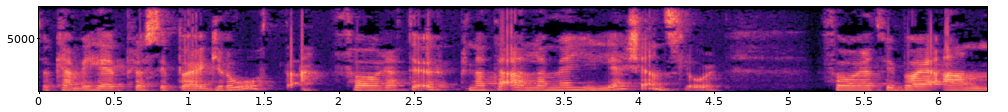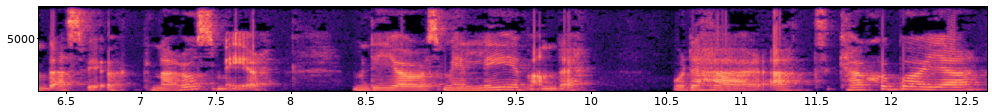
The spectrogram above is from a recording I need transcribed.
Så kan vi helt plötsligt börja gråta för att det öppnar till alla möjliga känslor. För att vi börjar andas, vi öppnar oss mer. Men det gör oss mer levande. Och det här att kanske börja,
